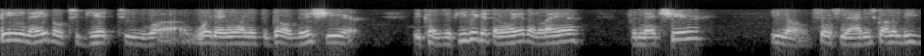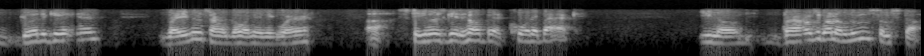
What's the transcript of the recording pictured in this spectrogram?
being able to get to uh, where they wanted to go this year. Because if you look at the lay of the land for next year, you know Cincinnati's going to be good again. Ravens aren't going anywhere. Uh, Steelers get help at quarterback. You know, Browns are going to lose some stuff.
